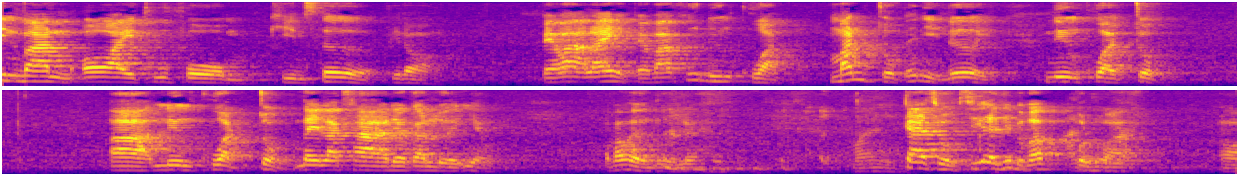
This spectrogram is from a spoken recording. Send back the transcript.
in one oil two foam cleanser พี่น้อง แปลว่าอะไร แปลว่าคือหนึ่งขวด มันจบได้หนีเลย หนึ่งขวดจบอ่าหนึ่งขวดจบในราคาเดียวกันเลยอหย่างเอาป้าเหมือนดูนะไม่การส่งซีอะไรที่แบบว่าปวดหัวอ๋อ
